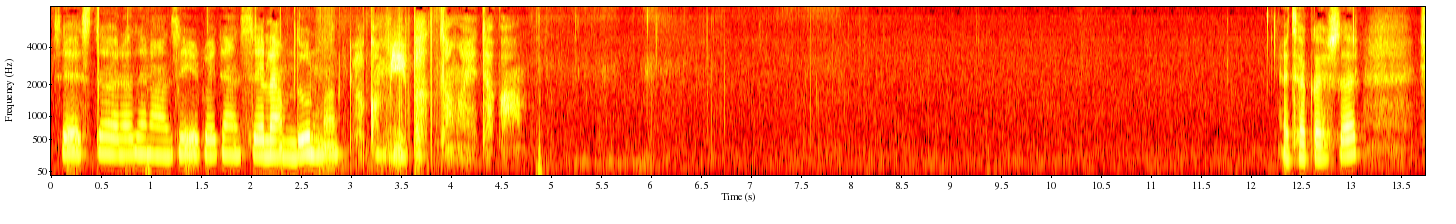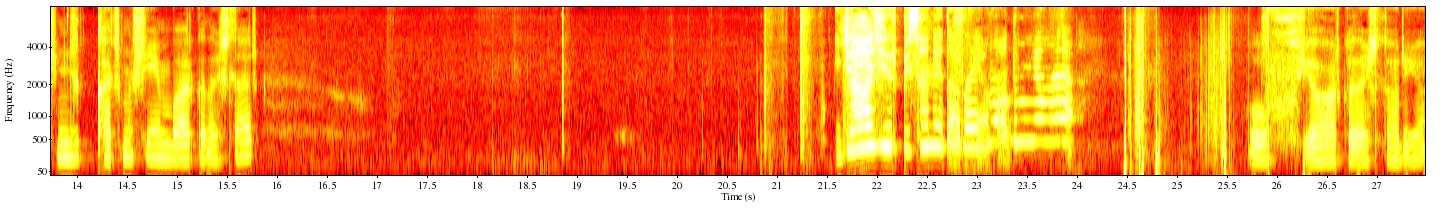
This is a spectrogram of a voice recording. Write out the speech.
Seslerden zirveden selam durmak yok mi patlamaya devam. Evet arkadaşlar. Şimdi kaçma şeyim bu arkadaşlar. Ya hayır bir saniye daha dayanamadım ya. Of ya arkadaşlar ya.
